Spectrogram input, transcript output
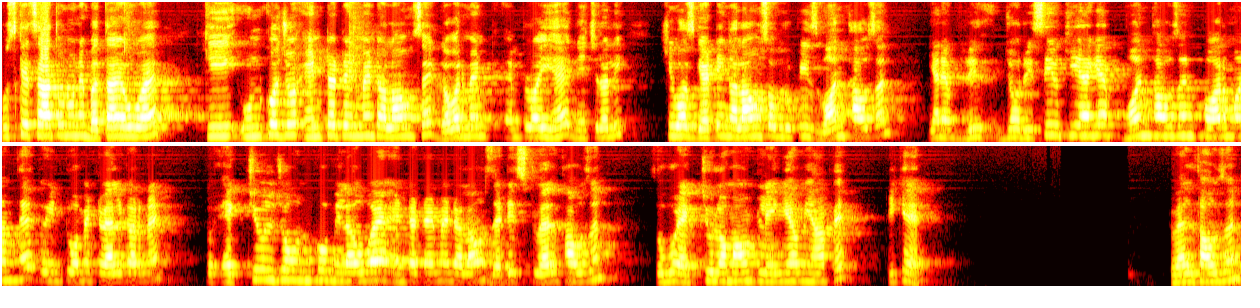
उसके साथ उन्होंने बताया हुआ है कि उनको जो एंटरटेनमेंट अलाउंस है गवर्नमेंट एम्प्लॉय है naturally she was getting allowance of rupees one thousand यानी जो रिसीव किया गया वन थाउज़ेंड पर मंथ है तो इनटू हमें ट्वेल्व करना है। तो एक्चुअल जो उनको मिला हुआ है entertainment allowance that is twelve thousand तो वो एक्चुअल अमाउंट लेंगे हम यहाँ पे, ठीक है? ट्वेल्व थाउज़ेंड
